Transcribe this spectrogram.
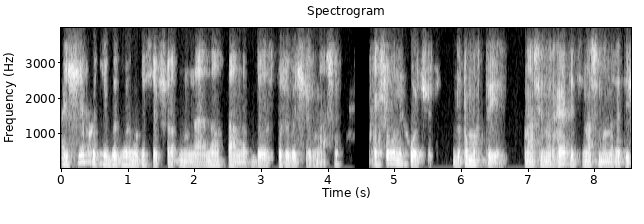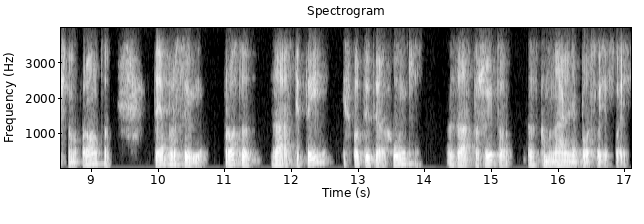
А ще б хотів би звернутися, якщо на наостанок до споживачів наших, якщо вони хочуть допомогти нашій енергетиці, нашому енергетичному фронту, то я просив їх просто зараз піти і сплатити рахунки за спожиту з комунальні послуги свої,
